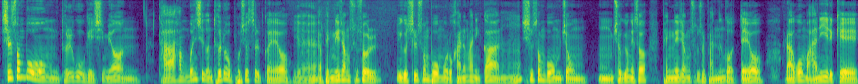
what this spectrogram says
실손보험 들고 계시면 다 한 번씩은 들어보셨을 거예요. 예. 야, 백내장 수술 이거 실손보험으로 가능하니까 음. 실손보험 좀 음, 적용해서 백내장 수술 받는 거 어때요? 라고 많이 이렇게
